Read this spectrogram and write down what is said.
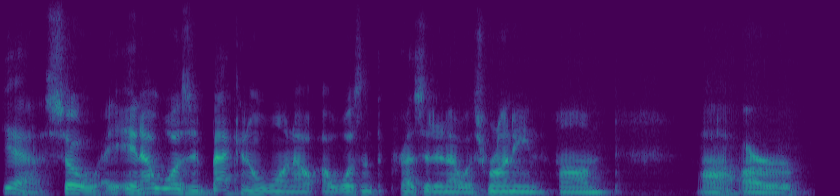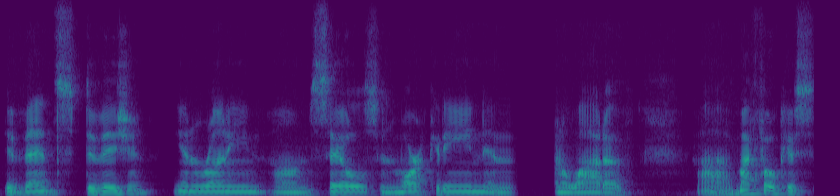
Yeah. So, and I wasn't back in 01, I, I wasn't the president. I was running um, uh, our events division and running um, sales and marketing and, and a lot of uh, my focus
